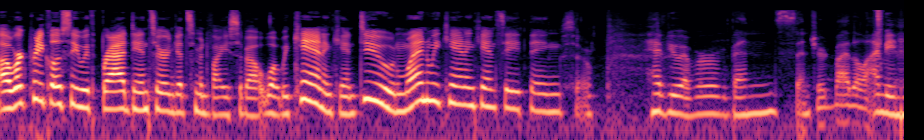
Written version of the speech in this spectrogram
uh, work pretty closely with Brad Dancer and get some advice about what we can and can't do and when we can and can't say things. So. Have you ever been censured by the line? I mean,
